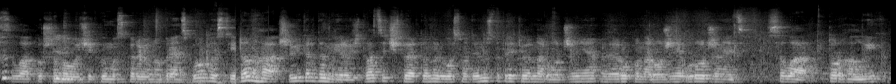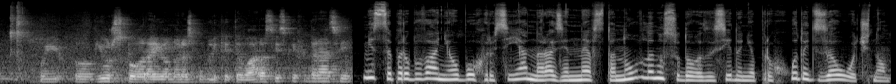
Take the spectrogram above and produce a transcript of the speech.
села Куршиновичі Климовського району Брянської області. Донгак Шевітер Дамирович, 24.08.93 народження, е, року народження, уродженець села Торгалих Юрського району Республіки Тива Російської Федерації. Місце перебування обох росіян наразі не встановлено. Судове засідання проходить заочно.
